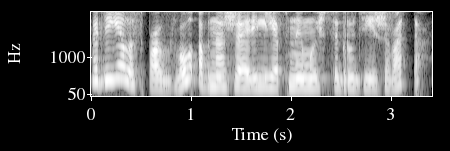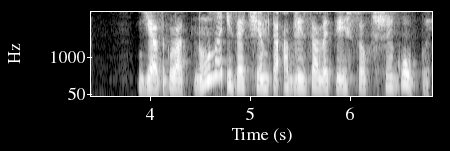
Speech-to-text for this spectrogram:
Одеяло сползло, обнажая рельефные мышцы груди и живота. Я сглотнула и зачем-то облизала пересохшие губы.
